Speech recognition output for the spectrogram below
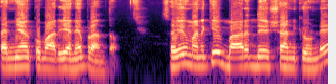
కన్యాకుమారి అనే ప్రాంతం. సో ఇవి మనకి భారతదేశానికి ఉండే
